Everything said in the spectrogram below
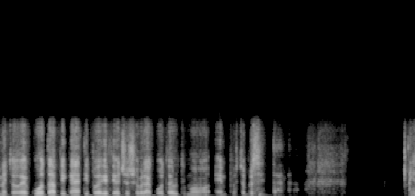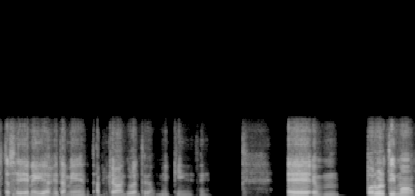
método de cuota aplican el tipo de 18 sobre la cuota del último impuesto presentado. Esta serie de medidas que también aplicaban durante 2015. Por último,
